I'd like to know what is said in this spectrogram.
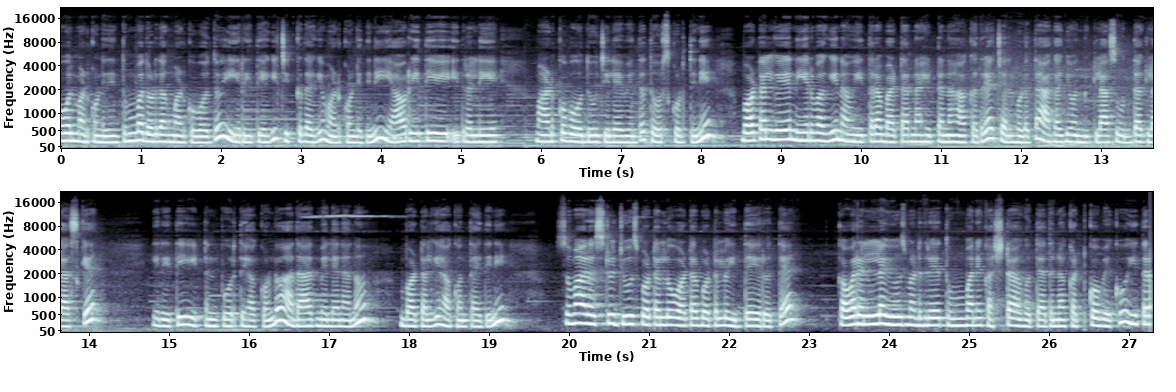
ಹೋಲ್ ಮಾಡ್ಕೊಂಡಿದ್ದೀನಿ. ತುಂಬ ದೊಡ್ಡದಾಗಿ ಮಾಡ್ಕೋಬೋದು. ಈ ರೀತಿಯಾಗಿ ಚಿಕ್ಕದಾಗಿ ಮಾಡ್ಕೊಂಡಿದ್ದೀನಿ. ಯಾವ ರೀತಿ ಇದರಲ್ಲಿ ಮಾಡ್ಕೋಬೋದು ಜಿಲೇಬಿ ಅಂತ ತೋರಿಸ್ಕೊಡ್ತೀನಿ. ಬಾಟಲ್ಗೆ ನೇರವಾಗಿ ನಾವು ಈ ಥರ ಬ್ಯಾಟರ್ನ, ಹಿಟ್ಟನ್ನು ಹಾಕಿದ್ರೆ ಚೆಲ್ಬಿಡುತ್ತೆ. ಹಾಗಾಗಿ ಒಂದು ಗ್ಲಾಸ್, ಉದ್ದ ಗ್ಲಾಸ್ಗೆ ಈ ರೀತಿ ಹಿಟ್ಟನ್ನು ಪೂರ್ತಿ ಹಾಕ್ಕೊಂಡು ಅದಾದಮೇಲೆ ನಾನು ಬಾಟಲ್ಗೆ ಹಾಕ್ಕೊತಾ ಇದ್ದೀನಿ. ಸುಮಾರಷ್ಟು ಜ್ಯೂಸ್ ಬಾಟಲ್ಲು, ವಾಟರ್ ಬಾಟಲ್ಲು ಇದ್ದೇ ಇರುತ್ತೆ. ಕವರೆಲ್ಲ ಯೂಸ್ ಮಾಡಿದ್ರೆ ತುಂಬಾ ಕಷ್ಟ ಆಗುತ್ತೆ ಅದನ್ನು ಕಟ್ಕೋಬೇಕು. ಈ ಥರ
